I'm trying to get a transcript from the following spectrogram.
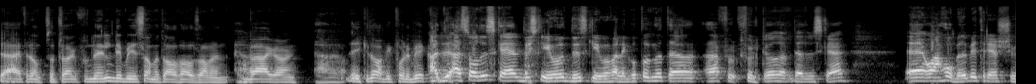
Det er frontfraksjonellen. Det blir samme tall for alle sammen. Hver gang. Det er ikke noe avvik foreløpig. Du skrev, du skriver, du skriver veldig godt om dette. Jeg fulgte jo det du skrev. Eh, og jeg håper det blir 3-7.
